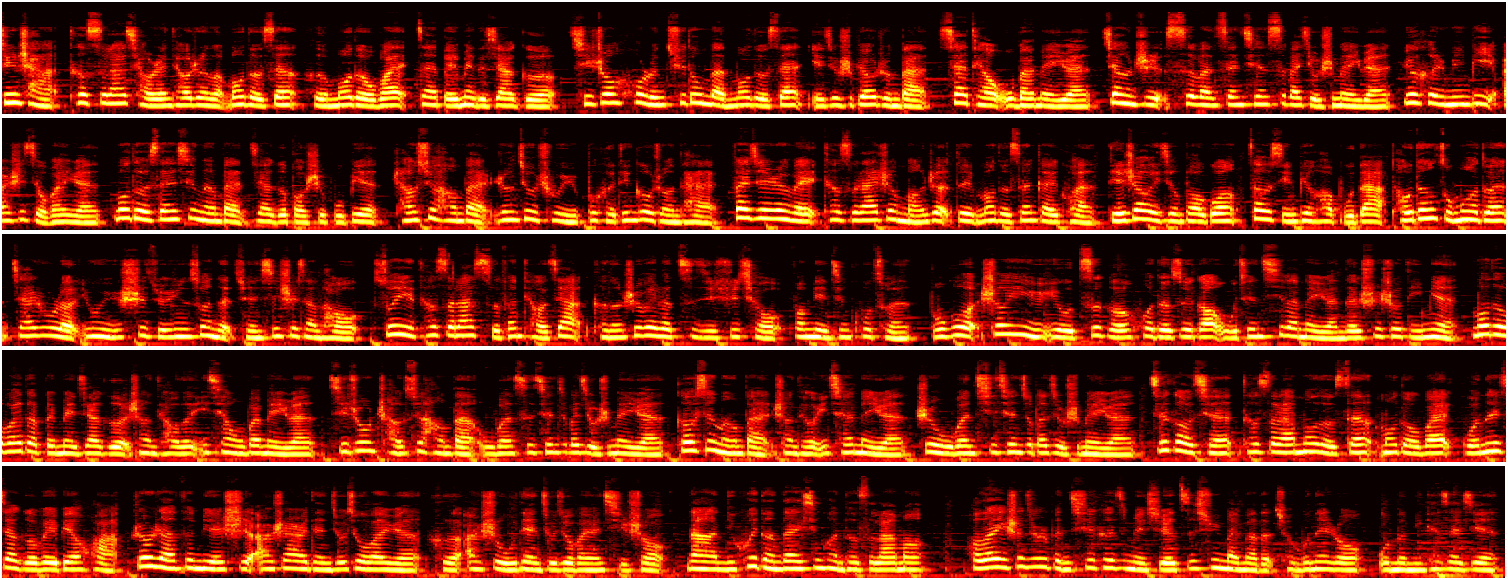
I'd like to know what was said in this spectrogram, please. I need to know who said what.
Speaker 1: 经查，特斯拉悄然调整了 Model 3和 Model Y 在北美的价格，其中后轮驱动版 Model 3，也就是标准版，下调五百美元，降至四万三千四百九十美元，约合人民币二十九万元。Model 3性能版价格保持不变，长续航版仍旧处于不可订购状态。外界认为特斯拉正忙着对 Model 3改款，谍照已经曝光，造型变化不大，头灯组末端加入了用于视觉运算的全新摄像头，所以特斯拉此番调价可能是为了刺激需求，方便清库存。不过，受益于有资格获得最高五千七百美元的税收抵免，Model Y 的北美价格上调了一千五百美元，其中长续航版五万四千九百九十美元，高性能版上调一千美元至五万七千九百九十美元。截稿前，特斯拉 Model 3、Model Y 国内价格未变化，仍然分别是二十二点九九万元和二十五点九九万元起售。那你会等待新款特斯拉吗？好了，以上就是本期科技美学资讯百秒的全部内容，我们明天再见。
